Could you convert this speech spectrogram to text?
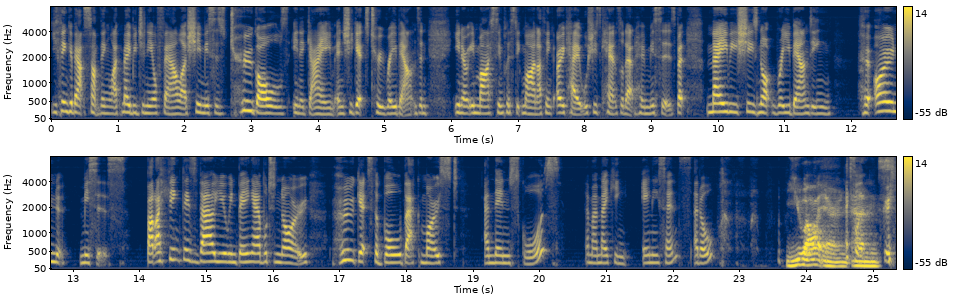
you think about something like maybe Jhaniele Fowler, she misses two goals in a game and she gets two rebounds. And, you know, in my simplistic mind, I think, okay, well, she's cancelled out her misses, but maybe she's not rebounding her own misses. But I think there's value in being able to know who gets the ball back most and then scores. Am I making any sense at all? You are, Aaron. Excellent. And Good.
